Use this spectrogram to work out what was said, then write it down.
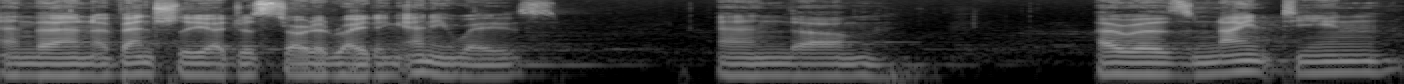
And then eventually I just started writing anyways. And um, I was 19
